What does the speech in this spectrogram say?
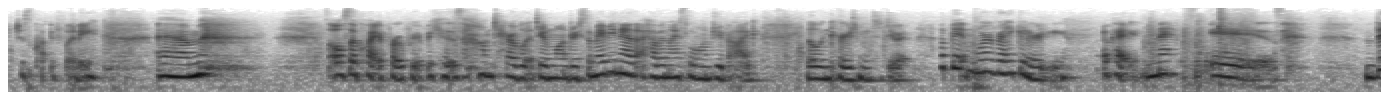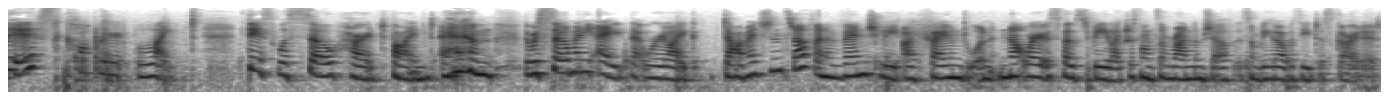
which is quite funny. Um it's also quite appropriate because i'm terrible at doing laundry so maybe now that i have a nice laundry bag it'll encourage me to do it a bit more regularly. Okay next is this copper light this was so hard to find. Um there were so many out that were like damaged and stuff and eventually I found one not where it was supposed to be like just on some random shelf that somebody had obviously discarded.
